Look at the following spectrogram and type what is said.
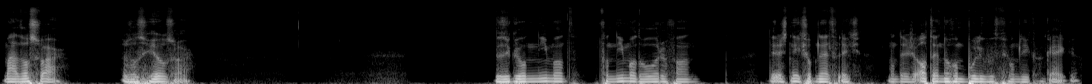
Maar het was zwaar. Het was heel zwaar. Dus ik wil niemand, van niemand horen van... Er is niks op Netflix. Want er is altijd nog een Bollywood film die ik kan kijken.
